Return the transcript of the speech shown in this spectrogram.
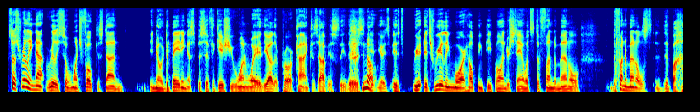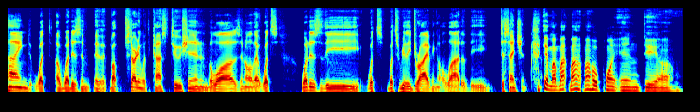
So it's really not really so much focused on you know debating a specific issue one way or the other, pro or con, because obviously there's no. You know, it's it's, re- it's really more helping people understand what's the fundamental the fundamentals the behind what uh, what is in, uh, well starting with the constitution and the laws and all that what's what is the what's what's really driving a lot of the dissension yeah my my my, my whole point in the um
